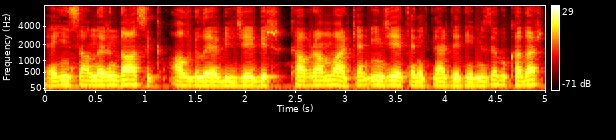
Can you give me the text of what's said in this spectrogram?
insanların daha sık algılayabileceği bir kavram varken ince yetenekler dediğimizde bu kadar e,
